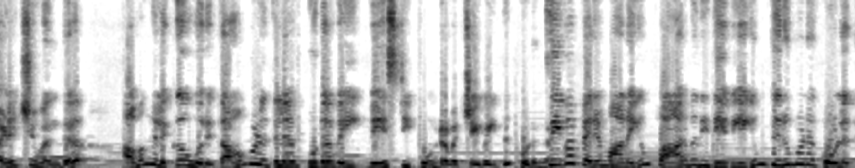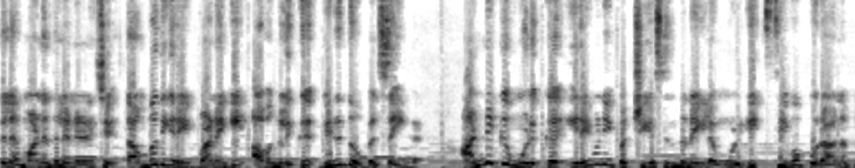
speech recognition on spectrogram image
அழைச்சு வந்து அவங்களுக்கு ஒரு தாம்பூலத்துல புடவை வேஷ்டி போன்றவற்றை வைத்து கொடுங்க. சிவபெருமானையும் பார்வதி தேவியையும் திருமண கோலத்துல மனதுல நினைச்சு தம்பதியரை வணங்கி அவங்களுக்கு விருந்தோம்பல் செய்யுங்க. அன்னைக்கு முழுக்க இறைவனை பற்றிய சிந்தனையில மூழ்கி சிவபுராணம்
